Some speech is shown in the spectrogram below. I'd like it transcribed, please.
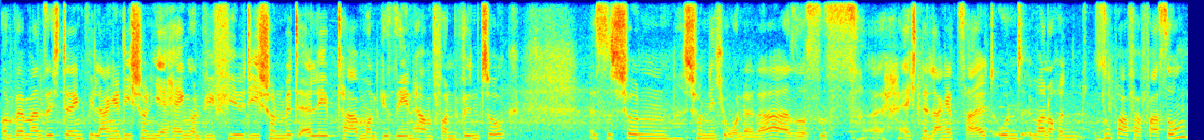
Und wenn man sich denkt, wie lange die schon hier hängen und wie viel die schon miterlebt haben und gesehen haben von Windhoek, ist es schon, schon nicht ohne. Ne? Also es ist äh, echt eine lange Zeit und immer noch in super Verfassung.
